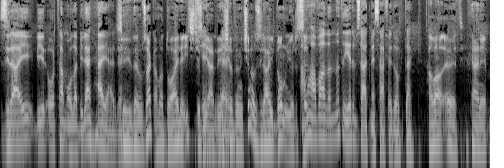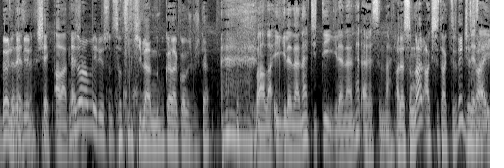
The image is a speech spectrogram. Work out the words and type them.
zirai bir ortam olabilen her yerde. Şehirden uzak ama doğayla iç içe Şey, bir yerde evet. yaşadığın için o zirai don uyarısı Ama havaalanına da yarım saat mesafede Oktay. hava evet yani böyle de bir şey. Avantajlı. Ne zaman veriyorsun satılık ilanını bu kadar konuşmuşken? Valla ilgilenenler ciddi ilgilenenler arasınlar. Arasınlar aksi takdirde cezai, Cezai işlem,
